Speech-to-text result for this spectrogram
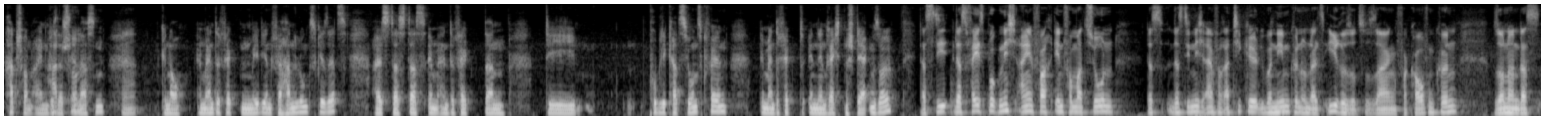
Hat schon ein Hat Gesetz schon? erlassen. Ja. Genau. Im Endeffekt ein Medienverhandlungsgesetz, als dass das im Endeffekt dann die Publikationsquellen im Endeffekt in den Rechten stärken soll. Dass, die, dass Facebook nicht einfach Informationen, dass, dass die nicht einfach Artikel übernehmen können und als ihre sozusagen verkaufen können, sondern dass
